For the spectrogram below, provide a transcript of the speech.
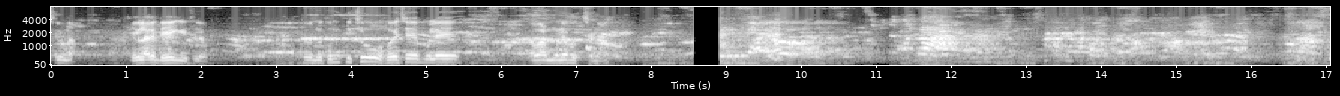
ছিল না। এগুলো আগে দেখে গিয়েছিল তো নতুন কিছু হয়েছে বলে আমার মনে হচ্ছে না। Thank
